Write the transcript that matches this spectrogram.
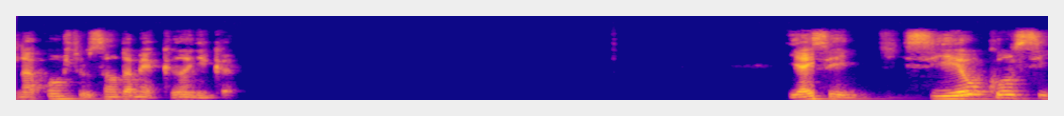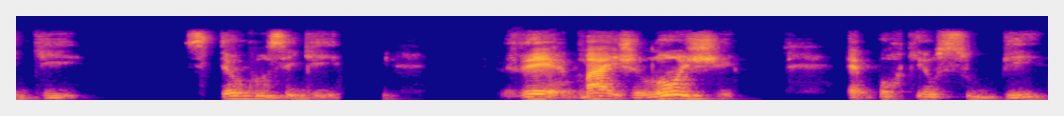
na construção da mecânica. E aí, se, se eu conseguir, se eu conseguir ver mais longe, é porque eu subi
